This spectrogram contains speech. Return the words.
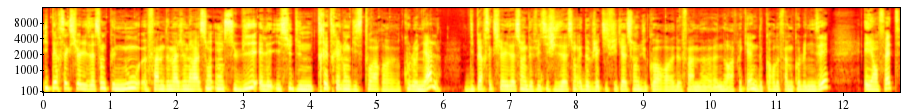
hypersexualisation que nous euh, femmes de ma génération on subit, elle est issue d'une très très longue histoire coloniale d'hypersexualisation et de fétichisation et d'objectification du corps de femmes nord-africaines, de corps de femmes colonisées. Et en fait,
